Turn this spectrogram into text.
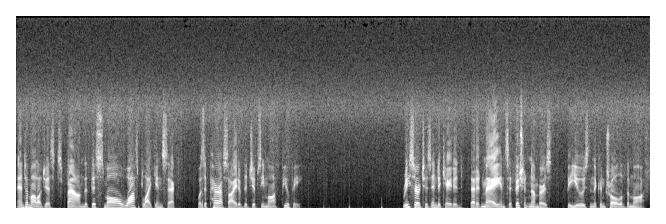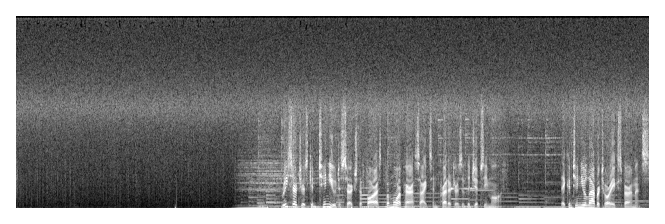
entomologists found that this small wasp-like insect was a parasite of the gypsy moth pupae. Research has indicated that it may, in sufficient numbers, be used in the control of the moth. Researchers continue to search the forest for more parasites and predators of the gypsy moth. They continue laboratory experiments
